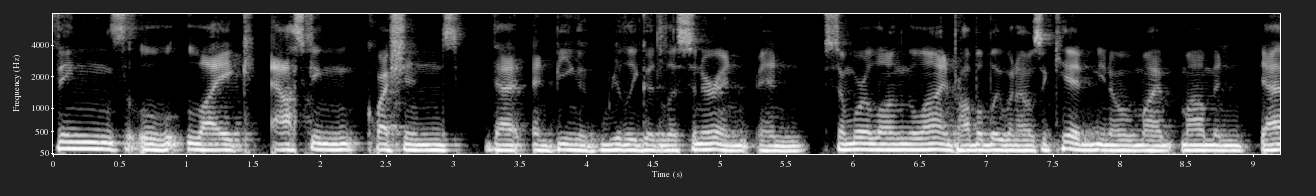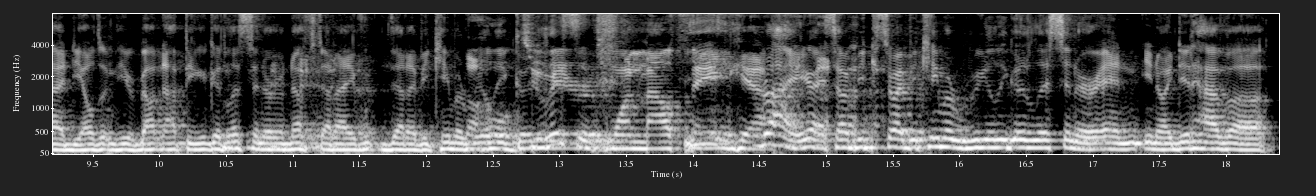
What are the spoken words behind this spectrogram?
things l- like asking questions that and being a really good listener and and somewhere along the line probably when I was a kid you know my mom and dad yelled at me about not being a good listener enough that I that I became a The really good listener one mouth thing. Yeah. right right so I, be, so I became a really good listener and you know I did have a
